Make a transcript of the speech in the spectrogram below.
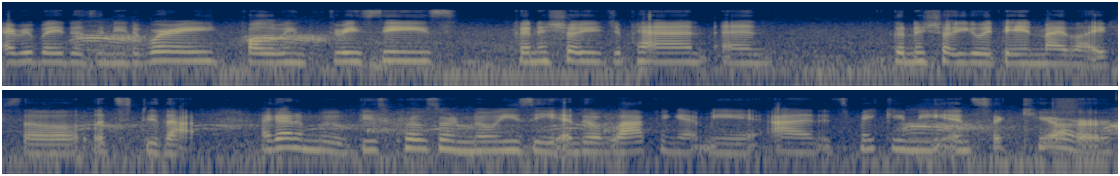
Everybody doesn't need to worry. Following the three C's. Gonna show you Japan and gonna show you a day in my life. So let's do that. I gotta move. These crows are noisy and they're laughing at me and it's making me insecure.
